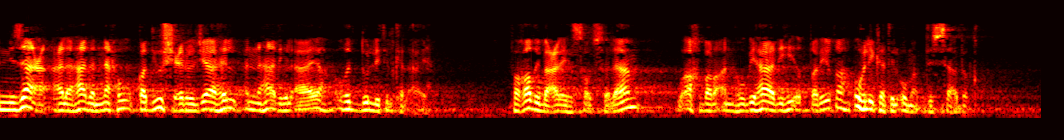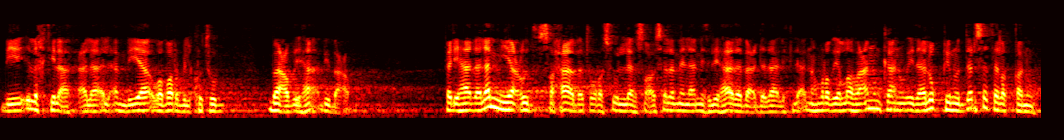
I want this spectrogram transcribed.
النزاع على هذا النحو قد يشعر الجاهل أن هذه الآية ضد لتلك الآية. فغضب عليه الصلاة والسلام وأخبر أنه بهذه الطريقة أهلكت الأمم في السابق بالإختلاف على الأنبياء وضرب الكتب بعضها ببعض. فلهذا لم يعد صحابة رسول الله صلى الله عليه وسلم إلى مثل هذا بعد ذلك لأنهم رضي الله عنهم كانوا إذا لقنوا الدرس تلقنوه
